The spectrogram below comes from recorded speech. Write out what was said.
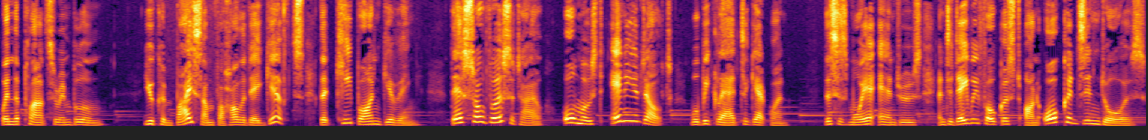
when the plants are in bloom. You can buy some for holiday gifts that keep on giving. They're so versatile, almost any adult will be glad to get one. This is Moya Andrews, and today we focused on orchids indoors.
